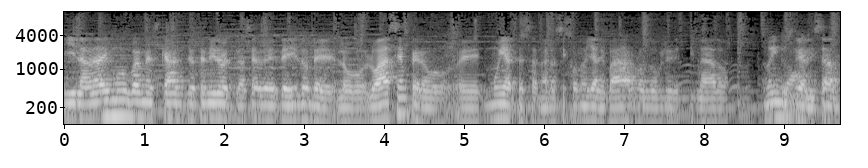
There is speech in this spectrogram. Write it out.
y la verdad hay muy buen mezcal. Yo he tenido el placer de, de ir donde lo, lo hacen, pero eh, muy artesanal, así con olla de barro, doble destilado, no industrializado.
